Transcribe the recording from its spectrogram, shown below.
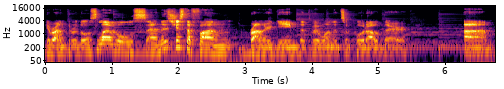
you run through those levels, and it's just a fun runner game that we wanted to put out there. Um,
